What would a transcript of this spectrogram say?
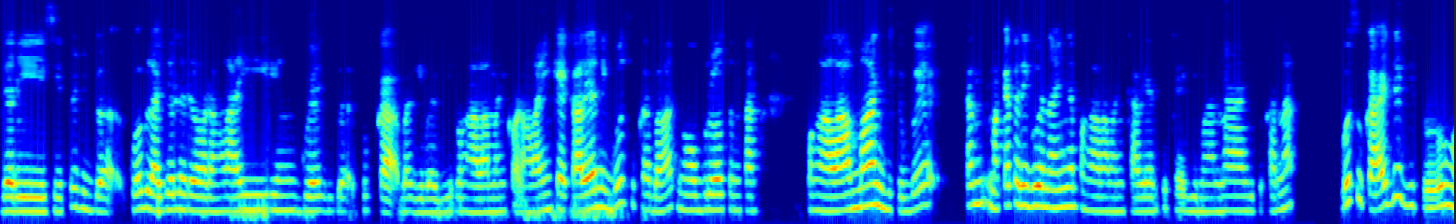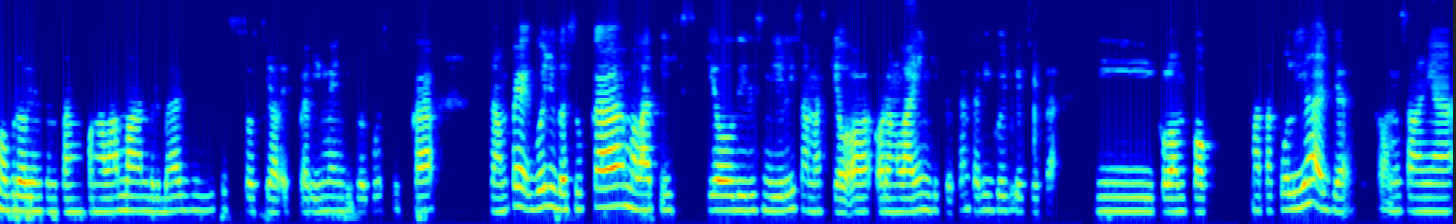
dari situ juga gue belajar dari orang lain gue juga suka bagi-bagi pengalaman ke orang lain. Kayak kalian nih gue suka banget ngobrol tentang pengalaman gitu. Gue kan makanya tadi gue nanya pengalaman kalian tuh kayak gimana gitu. Karena gue suka aja gitu ngobrolin tentang pengalaman berbagi terus sosial eksperimen juga gue suka. Sampai gue juga suka melatih skill diri sendiri sama skill orang lain gitu. Kan tadi gue juga cerita di kelompok mata kuliah aja. Kalau misalnya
